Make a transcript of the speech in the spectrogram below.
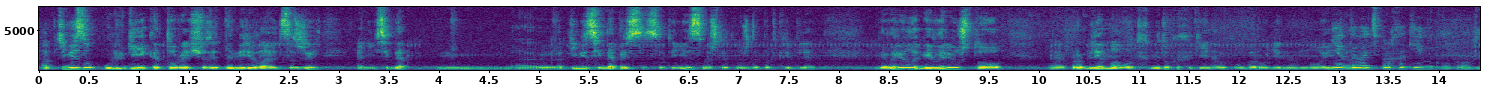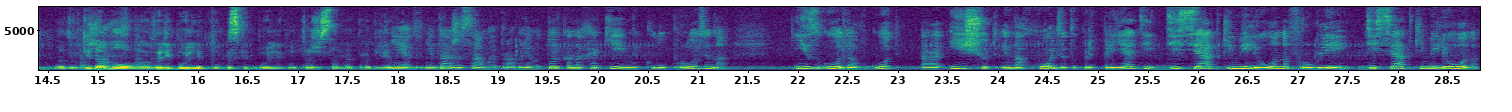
оптимизм у людей, которые еще намереваются жить, они всегда, оптимизм всегда присутствует, единственное, что это нужно подкреплять. Говорил и говорю, что проблема вот не только хоккейного клуба Родина, но и... Нет, там, давайте про хоккейный клуб Родина. Ну, Динамо, волейбольный клуб, баскетбольный клуб, та же самая проблема. Нет, не та же самая проблема. Только на хоккейный клуб Родина из года в год а, ищут и находят у предприятий десятки миллионов рублей. Десятки миллионов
